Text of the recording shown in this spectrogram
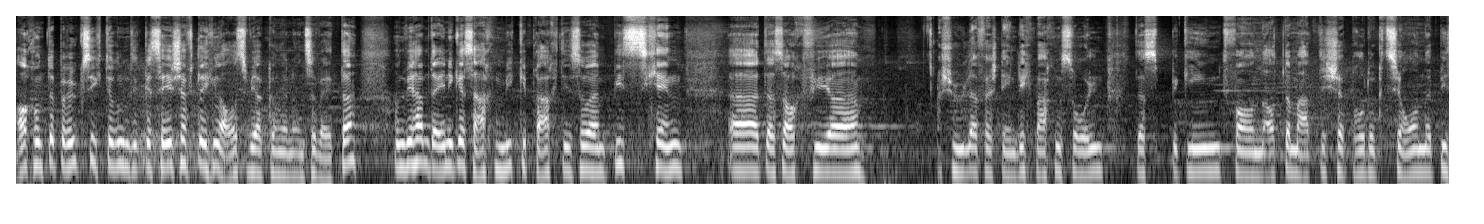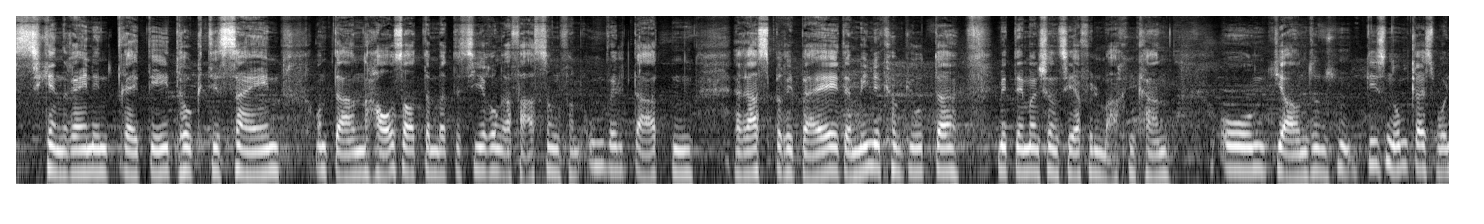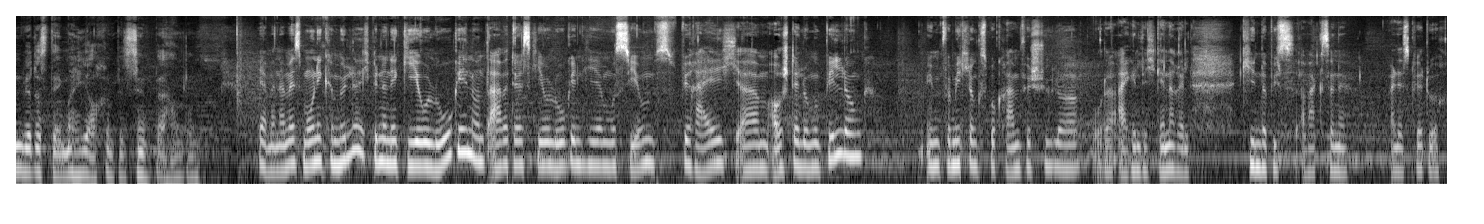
Auch unter Berücksichtigung der gesellschaftlichen Auswirkungen und so weiter. Und wir haben da einige Sachen mitgebracht, die so ein bisschen das auch für Schüler verständlich machen sollen. Das beginnt von automatischer Produktion, ein bisschen rein in 3D-Druckdesign und dann Hausautomatisierung, Erfassung von Umweltdaten, Raspberry Pi, der Minicomputer, mit dem man schon sehr viel machen kann. Und ja, und in diesem Umkreis wollen wir das Thema hier auch ein bisschen behandeln. Ja, mein Name ist Monika Müller, ich bin eine Geologin und arbeite als Geologin hier im Museumsbereich ähm, Ausstellung und Bildung im Vermittlungsprogramm für Schüler oder eigentlich generell Kinder bis Erwachsene, alles quer durch.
